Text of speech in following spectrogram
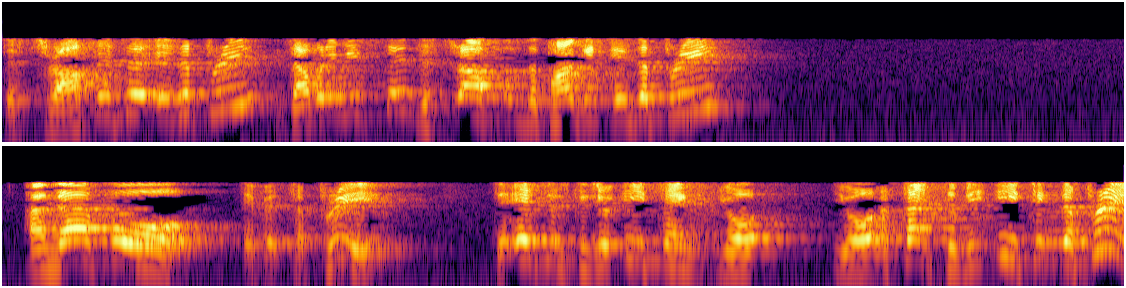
The strap is a, is a? Is that what he means to say? The strap of the pagin is a pri? And therefore, if it's a pri, the is because you're eating, you're, you're effectively eating the pri.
